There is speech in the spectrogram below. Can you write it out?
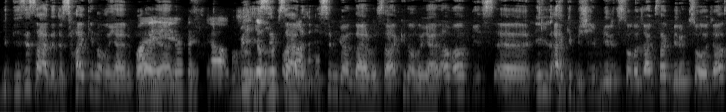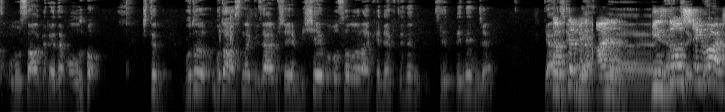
bir dizi sadece sakin olun yani falan Ay, yani. Evet ya, bu bir isim sadece. Onlar. isim gönderme sakin olun yani. Ama biz e, illaki bir şeyin birincisi olacaksak birincisi olacağız. Ulusal bir hedef ol İşte bu da bu da aslında güzel bir şey. Bir şey ulusal olarak hedeflenin kilitlenince Gerçekten, tabii tabii aynen. E, bizde gerçekten... o şey var.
